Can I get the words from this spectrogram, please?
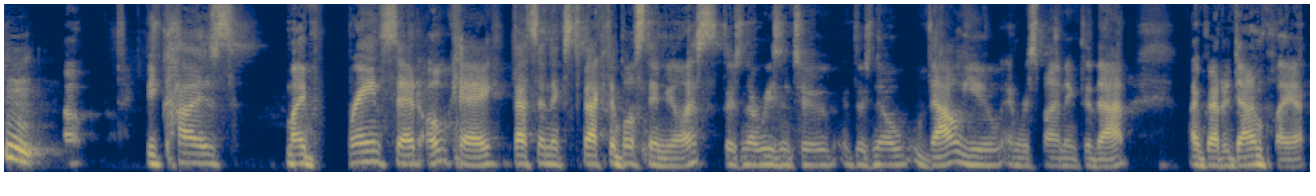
hmm. Uh, because my brain said, okay, that's an expectable stimulus. There's no reason to, there's no value in responding to that. I've got to downplay it.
